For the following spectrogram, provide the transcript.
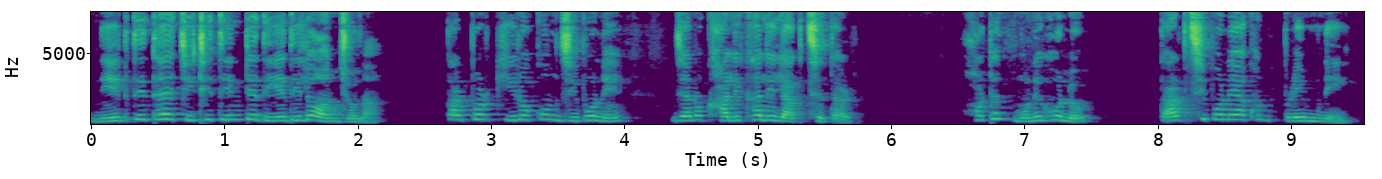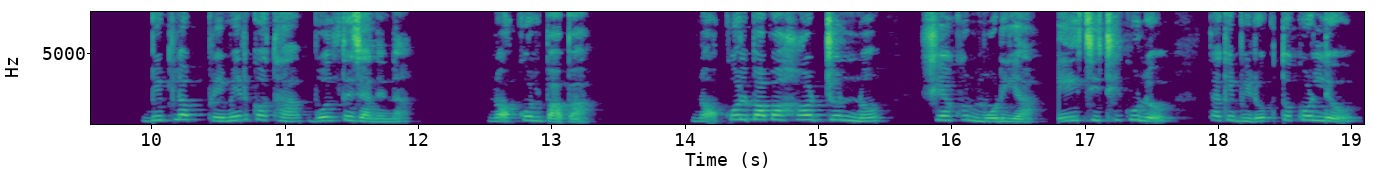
নির্দ্বিধায় চিঠি তিনটে দিয়ে দিল অঞ্জনা। তারপর কীরকম জীবনে যেন খালি খালি লাগছে তার। হঠাৎ মনে হলো তার জীবনে এখন প্রেম নেই। বিপ্লব প্রেমের কথা বলতে জানে না। নকল বাবা। নকল বাবা হওয়ার জন্য সে এখন মরিয়া। এই চিঠিগুলো তাকে বিরক্ত করলেও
